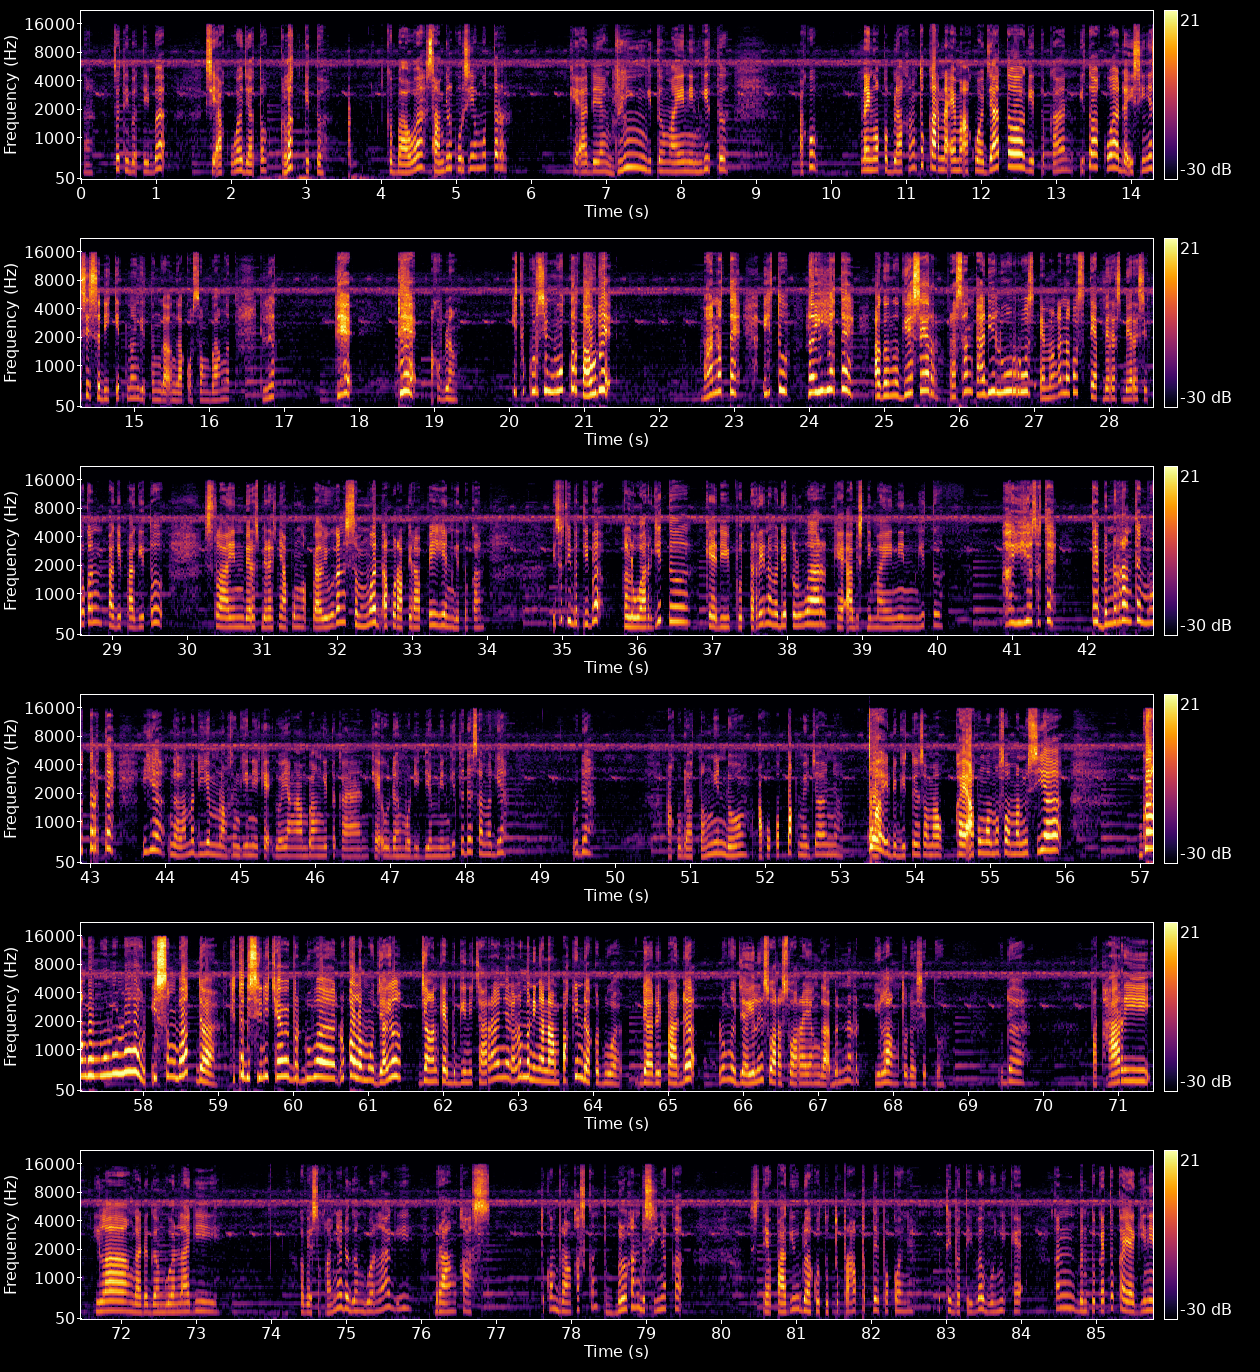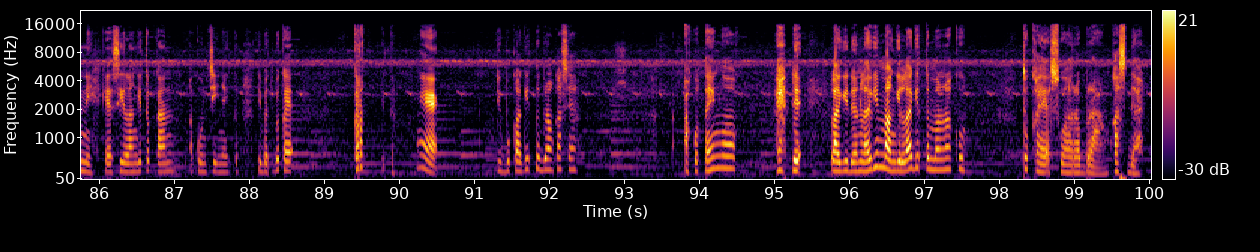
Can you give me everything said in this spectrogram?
Nah itu tiba-tiba si aqua jatuh kelek gitu ke bawah sambil kursinya muter. Kayak ada yang ding gitu mainin gitu. Aku nengok ke belakang tuh karena emang aku jatuh gitu kan. Itu aku ada isinya sih sedikit nah gitu. Nggak nggak kosong banget. Dilihat dek dek aku bilang. Itu kursi muter tahu dek. Mana teh? Itu. Lah iya teh. Agak ngegeser. Perasaan tadi lurus. Emang kan aku setiap beres-beres itu kan pagi-pagi tuh selain beres-beres nyapu ngepel juga kan semua aku rapi-rapihin gitu kan. Itu tiba-tiba keluar gitu. Kayak diputerin sama dia keluar. Kayak abis dimainin gitu ah iya teh teh. Beneran teh muter teh. Iya nggak lama diem langsung gini kayak goyang ngambang gitu kan. Kayak udah mau didiemin gitu dah sama dia. Udah. Aku datengin dong. Aku kepak mejanya. Wah digituin sama kayak aku ngomong sama manusia. Ganggu mulu lu. Iseng banget dah. Kita di sini cewek berdua. Lu kalau mau jahil jangan kayak begini caranya. Lu mendingan nampakin dah kedua. Daripada lu ngejailin suara-suara yang nggak bener. Hilang tuh dari situ. Udah empat hari. Hilang nggak ada gangguan lagi. Kebesokannya ada gangguan lagi. Berangkas. Itu kan berangkas kan tebel kan besinya kak. Setiap pagi udah aku tutup rapet deh pokoknya. Itu tiba-tiba bunyi kayak kan bentuknya tuh kayak gini nih kayak silang gitu kan kuncinya itu. Tiba-tiba kayak krek gitu ngek. Dibuka gitu berangkasnya. Aku tengok eh dek lagi dan lagi manggil lagi teman aku. Tuh kayak suara berangkas dah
